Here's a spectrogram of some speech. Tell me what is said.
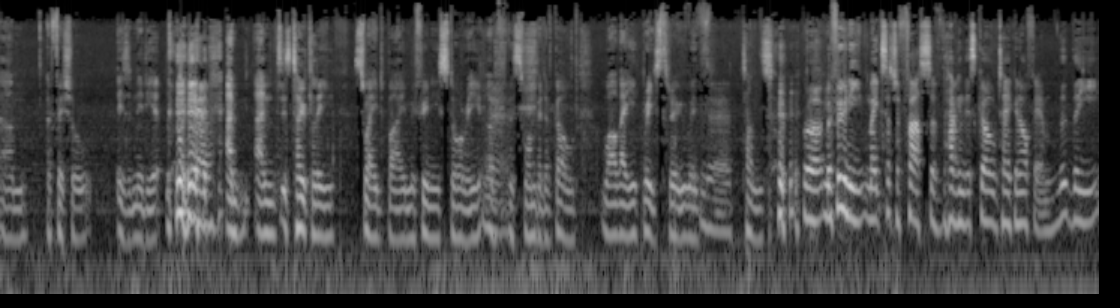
um, official is an idiot, Yeah. and and is totally swayed by Mifune's story Yeah. of this one bit of gold, while they breeze through with Yeah. tons. Well, Mifune makes such a fuss of having this gold taken off him that the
